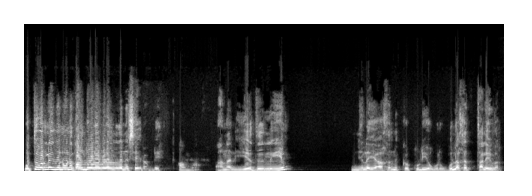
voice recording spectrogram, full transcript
ஒத்து வரல சொன்னோன்னா கவுந்து விழ விழ தானே செய்யற அப்படி ஆனால் எதிலையும் நிலையாக நிற்கக்கூடிய ஒரு உலக தலைவர்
